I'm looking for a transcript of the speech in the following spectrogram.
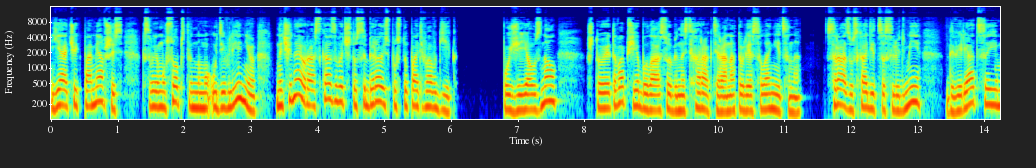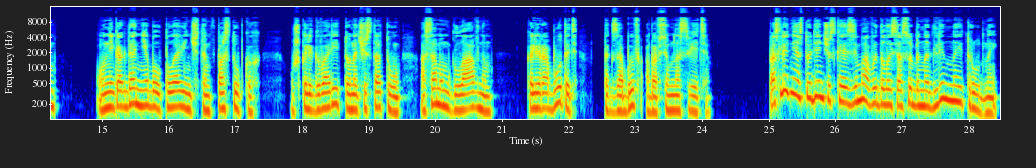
Я, чуть помявшись, к своему собственному удивлению, начинаю рассказывать, что собираюсь поступать в Авгик. Позже я узнал, что это вообще была особенность характера Анатолия Солоницына. Сразу сходиться с людьми, доверяться им. Он никогда не был половинчатым в поступках. Уж коли говорить, то на чистоту, о самом главном. Коли работать, так забыв обо всем на свете. Последняя студенческая зима выдалась особенно длинной и трудной.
